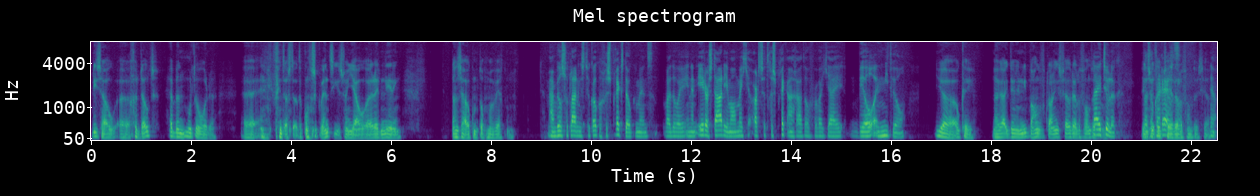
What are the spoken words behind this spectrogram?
die zou uh, gedood hebben moeten worden. en ik vind als dat de consequentie is van jouw redenering, dan zou ik hem toch maar wegdoen. Maar een wilsverklaring is natuurlijk ook een gespreksdocument, waardoor je in een eerder stadium al met je arts het gesprek aangaat over wat jij wil en niet wil. Ja, oké. Okay. Nou ja, ik denk dat niet behandelverklaring is veel relevanter. Nee, tuurlijk. Dat is ook een recht. veel relevant is, ja. ja.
